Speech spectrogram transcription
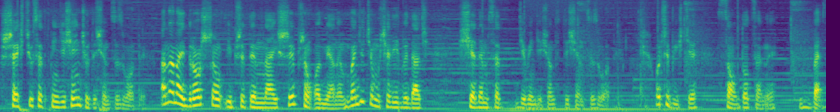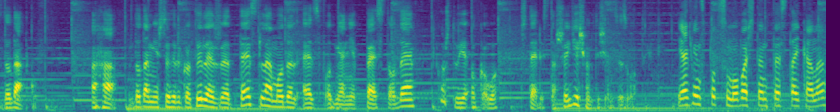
650 tysięcy złotych, a na najdroższą i przy tym najszybszą odmianę będziecie musieli wydać 790 tysięcy złotych. Oczywiście są to ceny bez dodatków. Aha, dodam jeszcze tylko tyle, że Tesla Model S w odmianie P100D kosztuje około 460 tysięcy złotych. Jak więc podsumować ten test Taycana?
